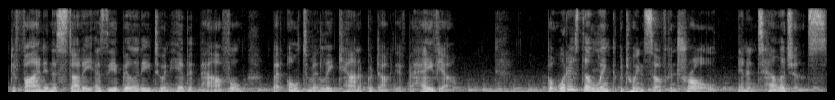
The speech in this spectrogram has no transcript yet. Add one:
defined in the study as the ability to inhibit powerful but ultimately counterproductive behaviour. But what is the link between self control and intelligence?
